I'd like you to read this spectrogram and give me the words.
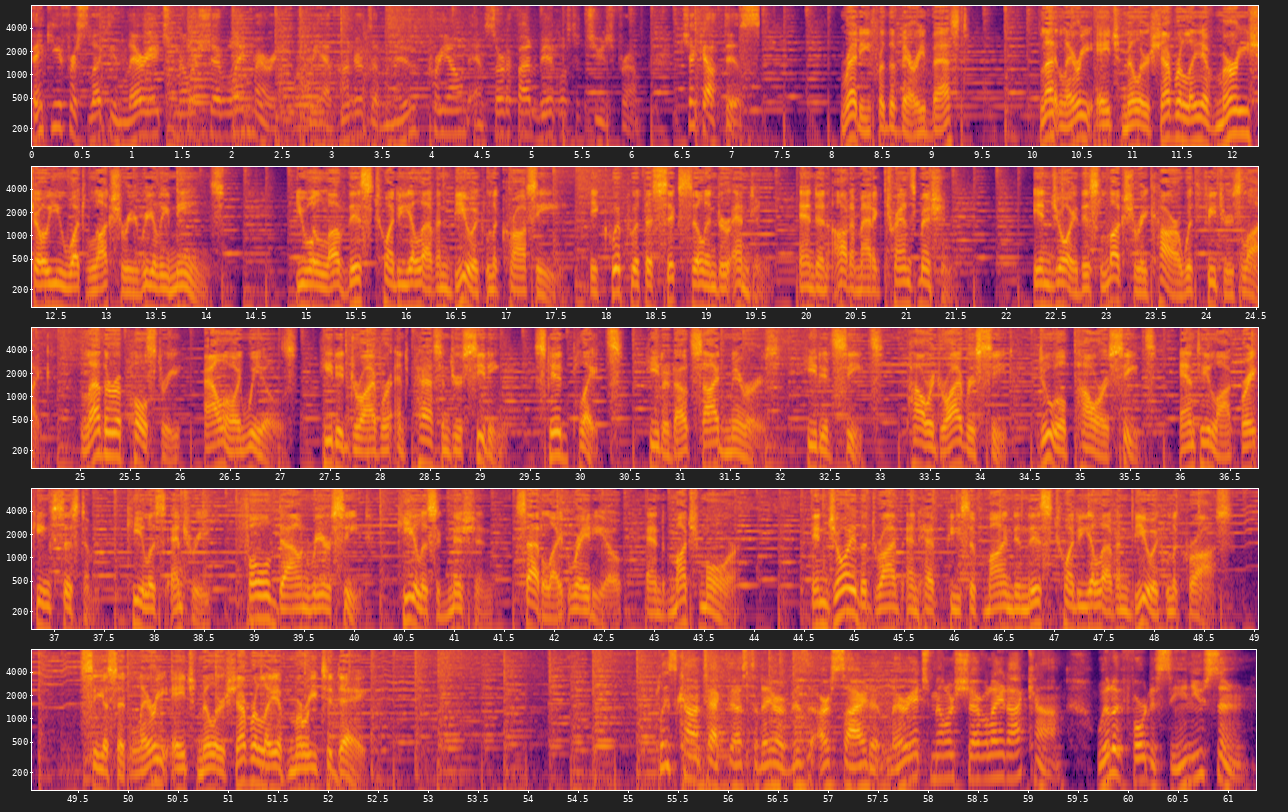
Thank you for selecting Larry H. Miller Chevrolet Murray, where we have hundreds of new, pre-owned, and certified vehicles to choose from. Check out this. Ready for the very best? Let Larry H. Miller Chevrolet of Murray show you what luxury really means. You will love this 2011 Buick LaCrosse E, equipped with a six-cylinder engine and an automatic transmission. Enjoy this luxury car with features like leather upholstery, alloy wheels, heated driver and passenger seating, skid plates, heated outside mirrors, heated seats, power driver's seat, dual power seats, anti-lock braking system, keyless entry, fold-down rear seat, keyless ignition, satellite radio, and much more. Enjoy the drive and have peace of mind in this 2011 Buick LaCrosse. See us at Larry H. Miller Chevrolet of Murray today. Please contact us today or visit our site at larryhmillerchevrolet.com. We look forward to seeing you soon.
